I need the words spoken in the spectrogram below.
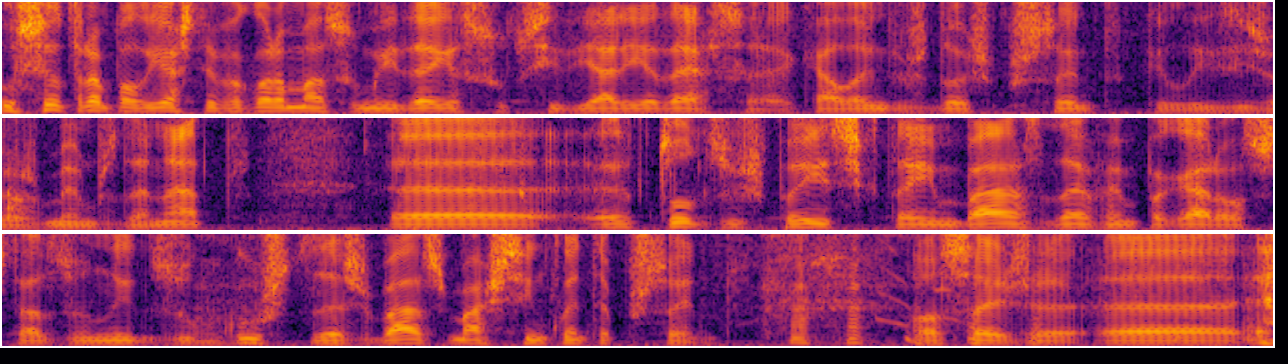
O Sr. Trump, aliás, teve agora mais uma ideia subsidiária dessa, que além dos 2% que ele exige aos membros da NATO, eh, todos os países que têm base devem pagar aos Estados Unidos o custo das bases mais 50%. Ou seja, eh,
